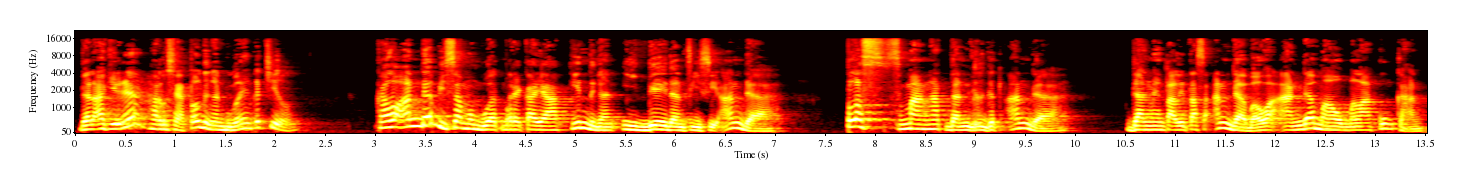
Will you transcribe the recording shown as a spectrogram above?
Dan akhirnya harus settle dengan bunga yang kecil. Kalau Anda bisa membuat mereka yakin dengan ide dan visi Anda, plus semangat dan greget Anda, dan mentalitas Anda bahwa Anda mau melakukan,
